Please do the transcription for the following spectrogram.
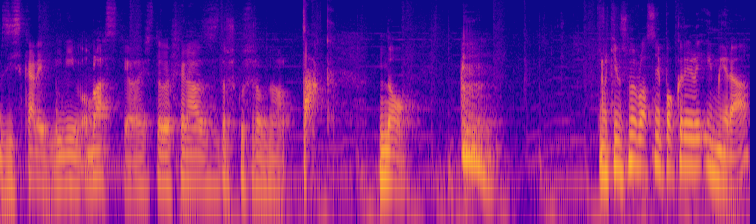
získali v jiným oblasti, jo, takže to ve finále zase trošku srovnalo. Tak. No, No tím jsme vlastně pokryli i Mira.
